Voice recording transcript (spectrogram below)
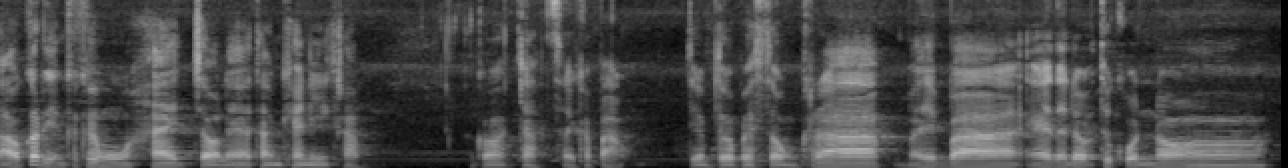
าวกระเหรียงข้าวเครื่องหมูให้จอและทำแค่นี้ครับ แล้วก็จัดใส่กระเป๋า เตรียมตัวไปส่งครับ บ๊ายบายแอร์ดโดทุกคนเนาะ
